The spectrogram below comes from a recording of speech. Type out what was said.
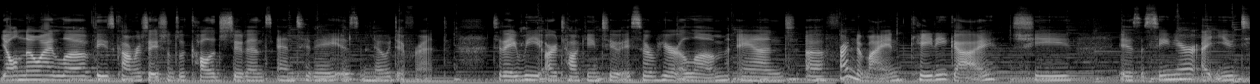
Y'all know I love these conversations with college students, and today is no different. Today we are talking to a Serve Here alum and a friend of mine, Katie Guy. She is a senior at UT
